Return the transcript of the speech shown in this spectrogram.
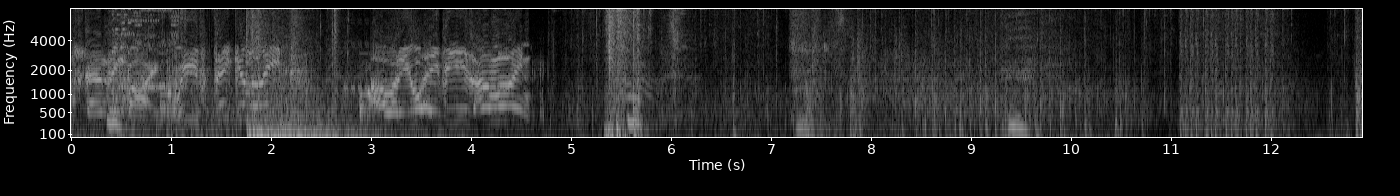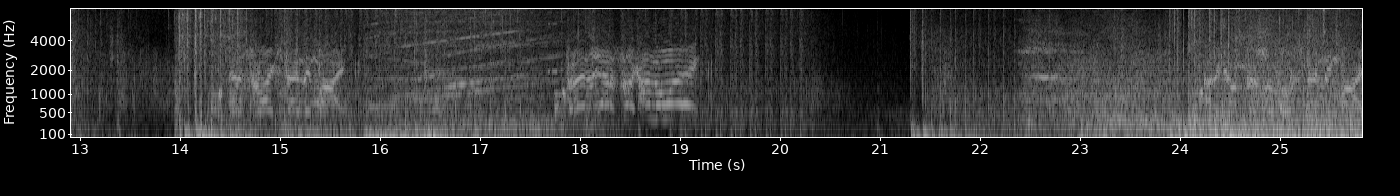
Command standing by. We've taken the lead. Our UAV is online. Airstrike standing by. Friendly airstrike on the way. Helicopter support standing by.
